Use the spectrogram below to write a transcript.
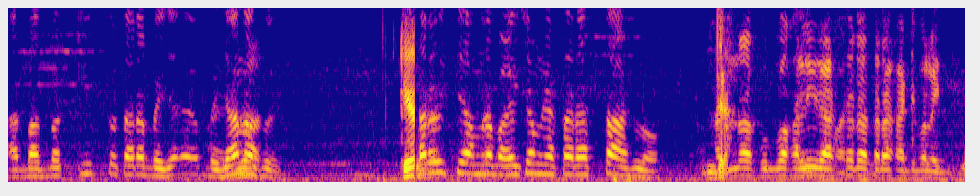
আর বাদ বাকি তো তারা বেজা- বেজান আছে। তারা হচ্ছে আমরা বাড়ির সামনে একটা রাস্তা আসলো। আমরা পূর্বখালী রাস্তাটা তারা কাটি পেলাই দিচ্ছি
